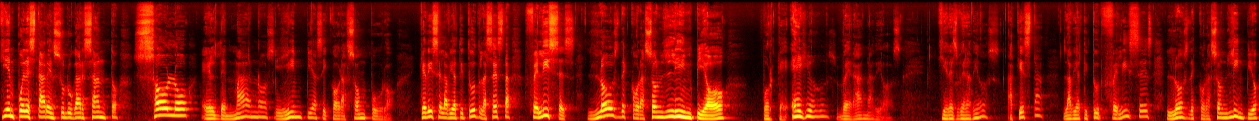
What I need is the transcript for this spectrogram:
¿Quién puede estar en su lugar santo? Solo el de manos limpias y corazón puro. ¿Qué dice la beatitud? La sexta, felices los de corazón limpio, porque ellos verán a Dios. ¿Quieres ver a Dios? Aquí está la beatitud. Felices los de corazón limpio,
